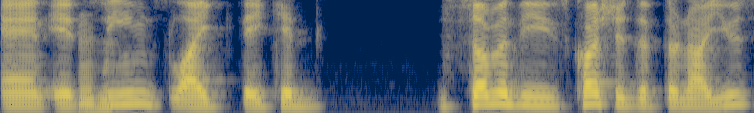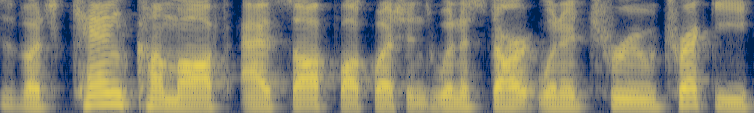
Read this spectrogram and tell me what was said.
and it Mhm. seems like they could some of these questions, if they're not used as much, can come off as softball questions when a start when a true Trekkie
